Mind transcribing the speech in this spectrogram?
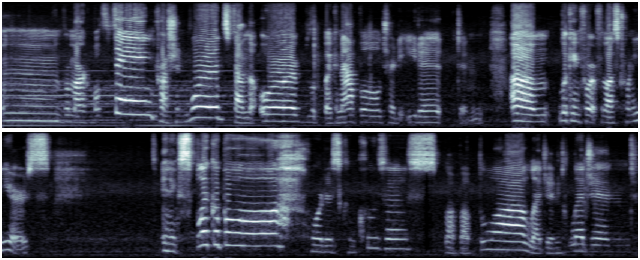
Mm, remarkable thing, Prussian woods, found the orb, looked like an apple, tried to eat it, didn't. Um, looking for it for the last 20 years. Inexplicable, Hortus conclusus, blah blah blah, legend, legend.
